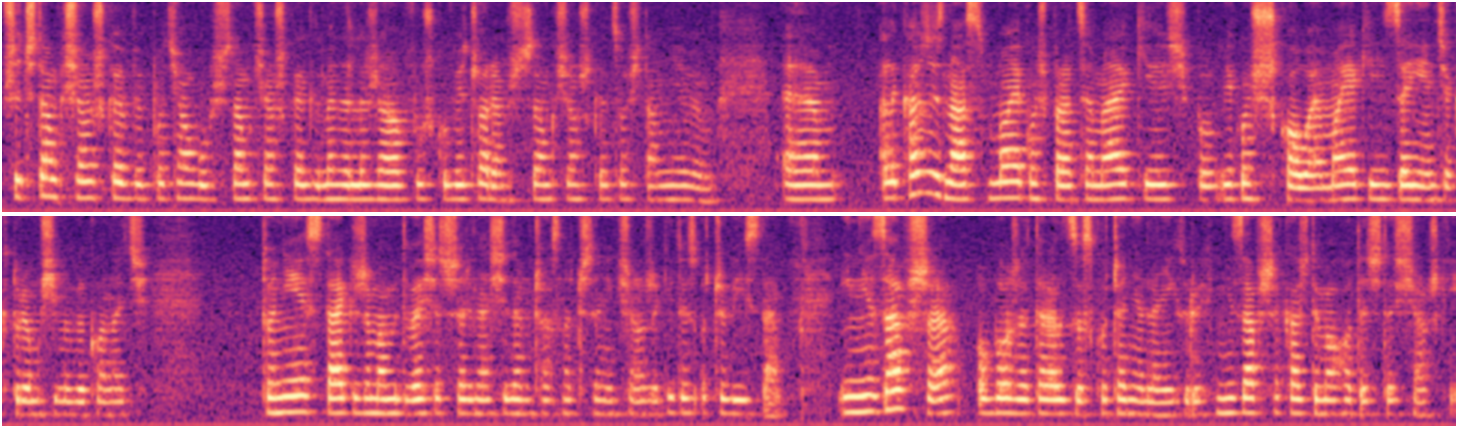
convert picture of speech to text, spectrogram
przeczytam książkę w pociągu, przeczytam książkę, gdy będę leżała w łóżku wieczorem, przeczytam książkę, coś tam, nie wiem. Um, ale każdy z nas ma jakąś pracę, ma jakieś, jakąś szkołę, ma jakieś zajęcia, które musimy wykonać. To nie jest tak, że mamy 24 na 7 czas na czytanie książek i to jest oczywiste. I nie zawsze, o Boże, teraz zaskoczenie dla niektórych, nie zawsze każdy ma ochotę czytać książki.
